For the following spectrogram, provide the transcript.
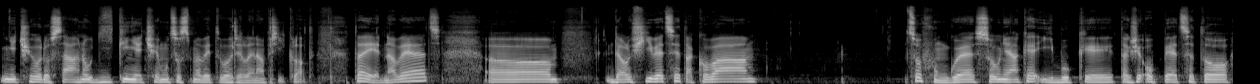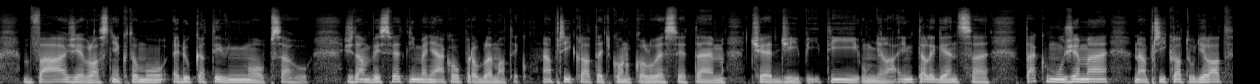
něčeho dosáhnout díky něčemu, co jsme vytvořili například. To je jedna věc. Uh, další věc je taková, co funguje, jsou nějaké e-booky, takže opět se to váže vlastně k tomu edukativnímu obsahu, že tam vysvětlíme nějakou problematiku. Například teď koluje světem chat GPT, umělá inteligence, tak můžeme například udělat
